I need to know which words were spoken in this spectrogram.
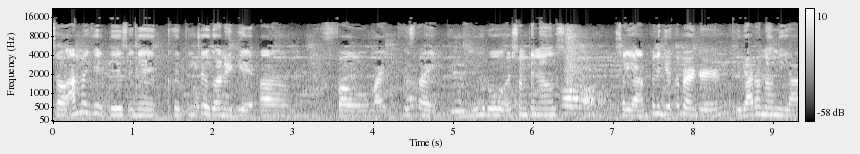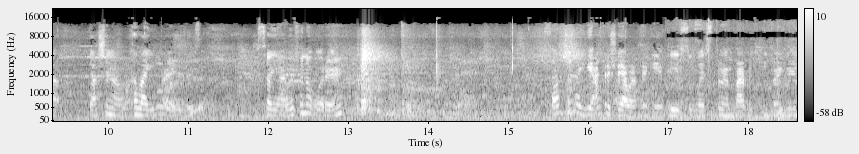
So I'm gonna get this and then Khadija gonna get um pho, like this like noodle or something else. So yeah, I'm gonna get the burger. If y'all don't know me, y'all y'all should know I like burgers. So yeah, we're gonna order. So I'm gonna get, I'm gonna show y'all what I'm gonna get. This Western barbecue burger.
